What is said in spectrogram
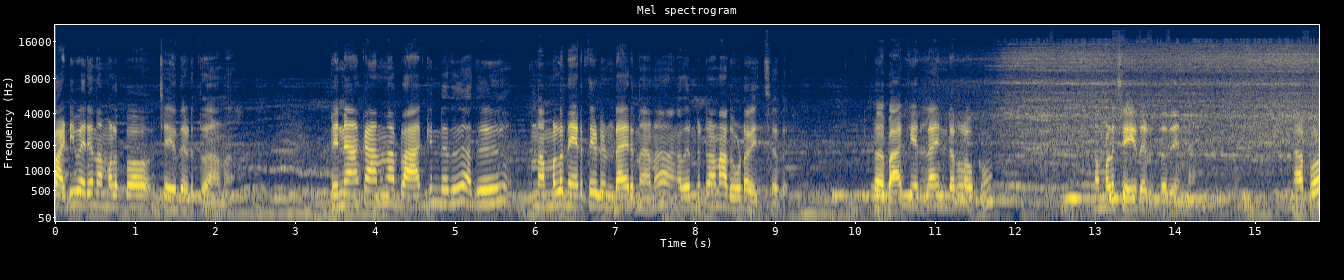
പടി വരെ നമ്മളിപ്പോൾ ചെയ്തെടുത്തതാണ്. പിന്നെ ആ കാണുന്ന ബ്ലാക്കിന്റെത് അത് നമ്മൾ നേരത്തെ ഇവിടെ ഉണ്ടായിരുന്നതാണ്. അതുകൊണ്ടിട്ടാണ് അതുകൂടെ വെച്ചത്. ബാക്കി എല്ലാ ഇന്റർലോക്കും നമ്മൾ ചെയ്തെടുത്തത് തന്നെ. അപ്പോൾ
